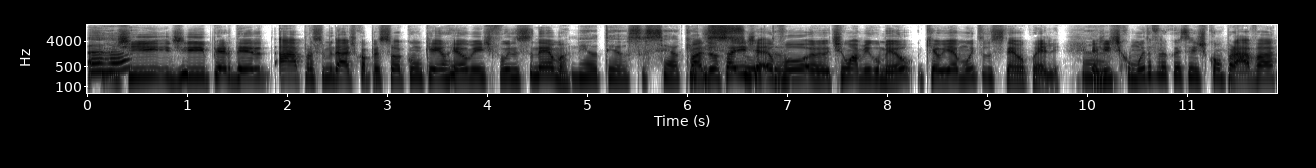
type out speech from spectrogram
Aham. de, de perder a proximidade com a pessoa com quem eu realmente fui no cinema. Meu Deus do céu, que Mas eu saí, já- eu absurdo. vou. Eu tinha um amigo meu que eu ia muito no cinema com ele. E a Ah, gente, com muita frequência, a gente comprava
